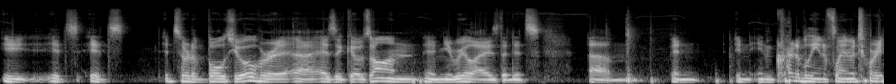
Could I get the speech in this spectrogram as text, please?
it, it's it's it sort of bowls you over uh, as it goes on, and you realize that it's um, an, an incredibly inflammatory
